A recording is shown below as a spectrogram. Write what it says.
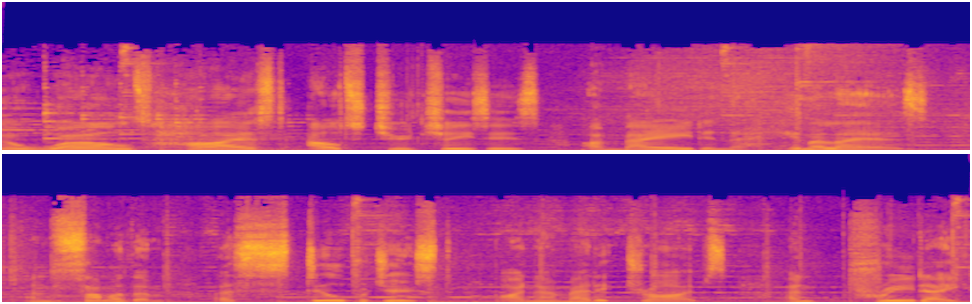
The world's highest altitude cheeses are made in the Himalayas, and some of them are still produced by nomadic tribes and predate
